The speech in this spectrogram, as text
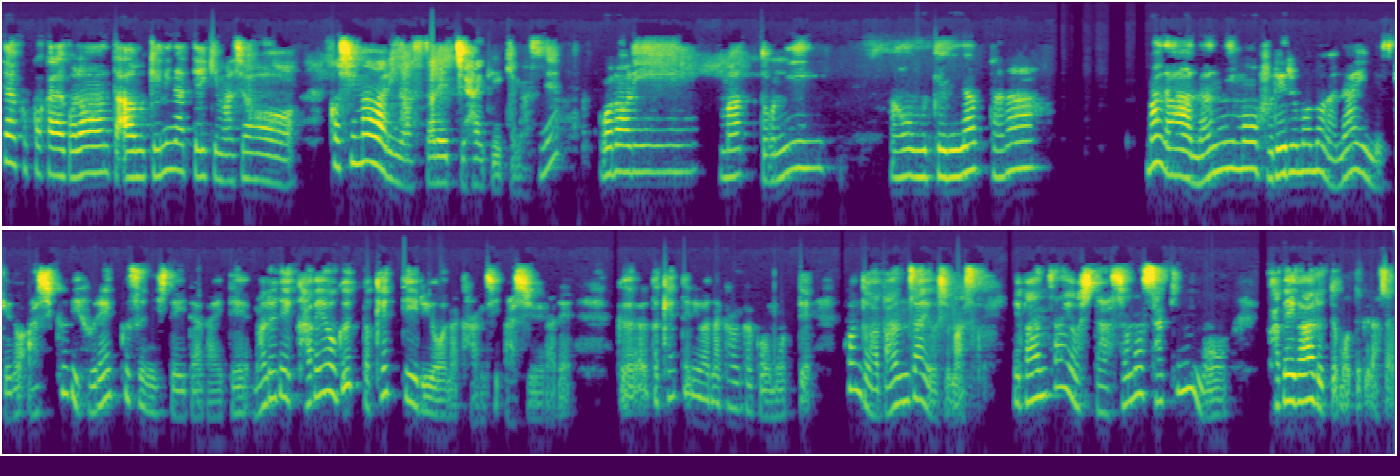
では、ここからゴローンと仰向けになっていきましょう。腰回りのストレッチ入っていきますね。ゴロリン、マットに仰向けになったら、まだ何にも触れるものがないんですけど、足首フレックスにしていただいて、まるで壁をぐっと蹴っているような感じ、足裏で。ぐーっと蹴っているような感覚を持って、今度は万歳をします。で、万歳をしたその先にも壁があるって思ってください。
